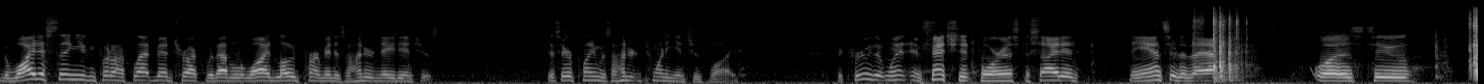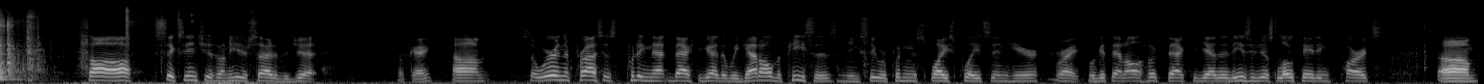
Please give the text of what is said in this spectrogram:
The widest thing you can put on a flatbed truck without a wide load permit is 108 inches. This airplane was 120 inches wide. The crew that went and fetched it for us decided the answer to that was to saw off six inches on either side of the jet. Okay. Um, so we're in the process of putting that back together. We got all the pieces, and you can see we're putting the splice plates in here. Right. We'll get that all hooked back together. These are just locating parts. Um,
